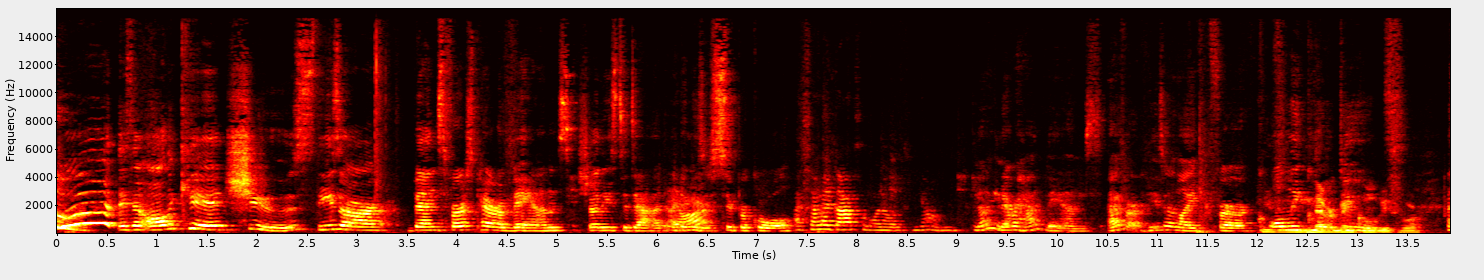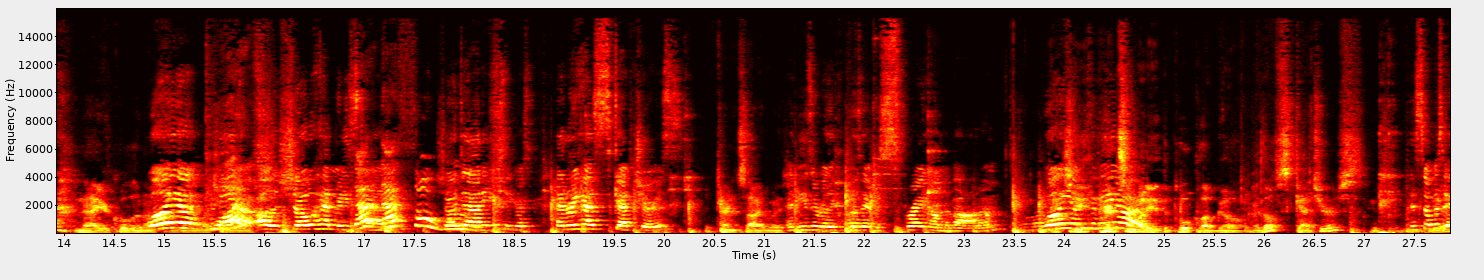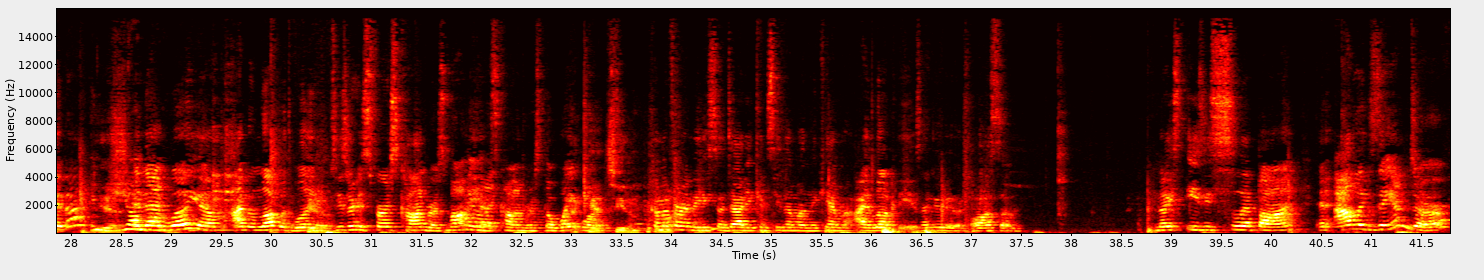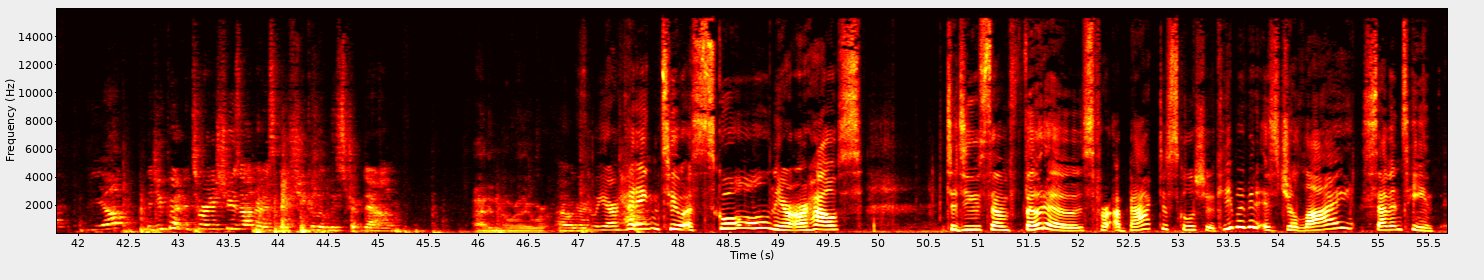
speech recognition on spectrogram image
What? They sent all the kids shoes. These are Ben's first pair of Vans. Show these to Dad. I think are? these are super cool. I thought I got from when I was young. No, you never had Vans ever. These are like for You've only cool never been cool before. Now you're cool enough. William, Now can What? oh, show Henry's That, that's so Show rude. Daddy your secrets. Henry has Skechers, Turn sideways. and these are really cool because they have a spring on the bottom. Actually, William, come heard somebody at the pool club go, "Are those Skechers?" Did someone say that? Yeah. And then William, I'm in love with Williams. Yeah. These are his first Converse. Mommy has Converse, the white I white can't ones. see them. Pick Come in them up. front of me so Daddy can see them on the camera. I love these. I think they look awesome. Nice, easy slip on. And Alexander, Yep. did you put Victoria's shoes on, or is it she completely stripped down? I didn't know where they were. Oh, okay. We are heading to a school near our house to do some photos for a back to school shoot. Can you believe it? It's July 17th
